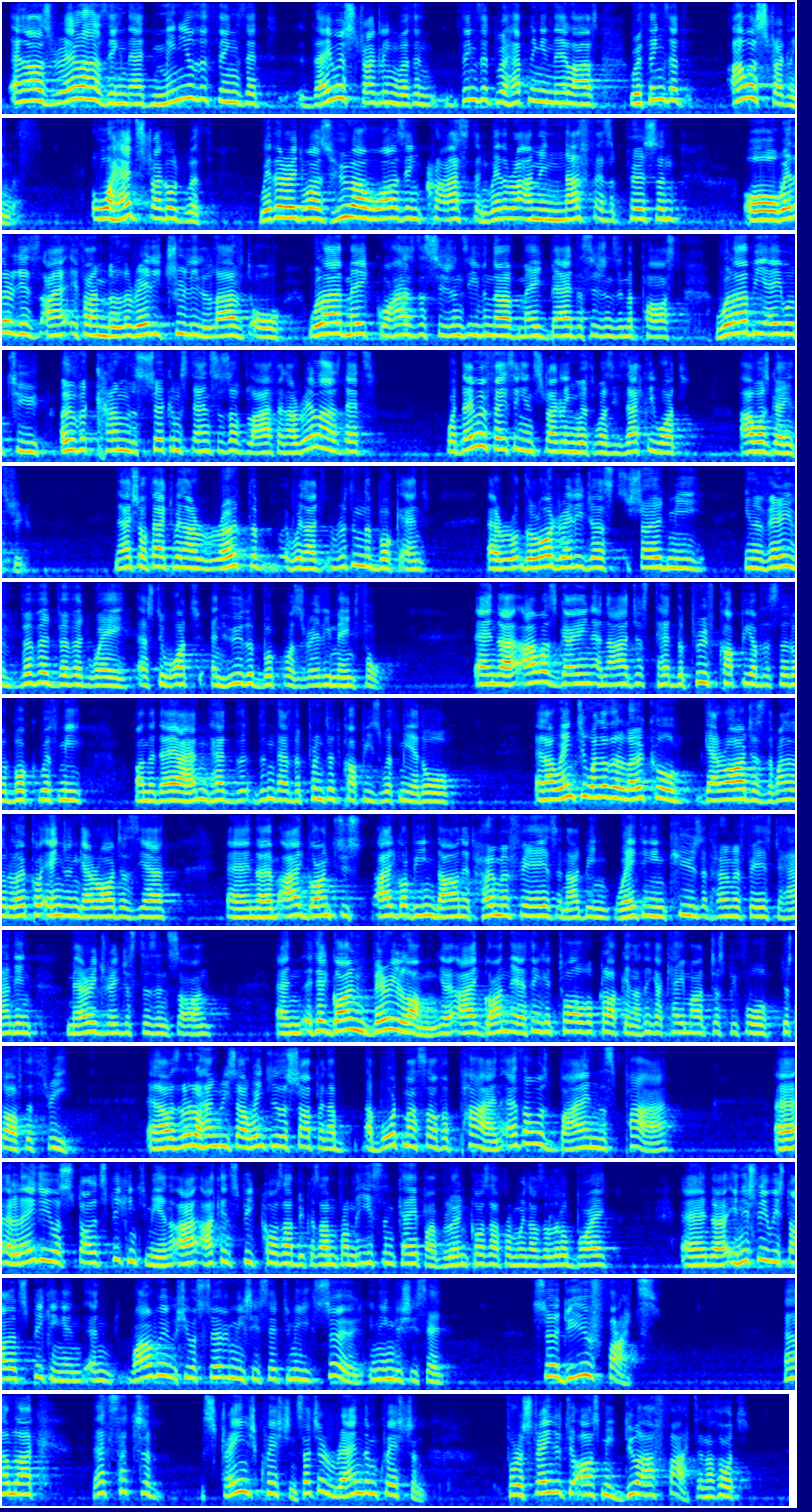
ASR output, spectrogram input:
And I was realizing that many of the things that they were struggling with and things that were happening in their lives were things that I was struggling with or had struggled with, whether it was who I was in Christ and whether I'm enough as a person, or whether it is I, if I'm really truly loved, or will I make wise decisions even though I've made bad decisions in the past? Will I be able to overcome the circumstances of life? And I realized that what they were facing and struggling with was exactly what I was going through. In actual fact, when I wrote the, when I'd written the book, and uh, the Lord really just showed me in a very vivid, vivid way as to what and who the book was really meant for. And uh, I was going, and I just had the proof copy of this little book with me on the day. I hadn't had the, didn't have the printed copies with me at all. And I went to one of the local garages, the, one of the local Engen garages here. And um, I'd gone to, I'd got been down at Home Affairs, and I'd been waiting in queues at Home Affairs to hand in marriage registers and so on. And it had gone very long. Yeah, I'd gone there, I think at 12 o'clock, and I think I came out just before, just after 3. And I was a little hungry, so I went to the shop and I, I bought myself a pie. And as I was buying this pie, uh, a lady was started speaking to me, and I, I can speak Xhosa because I'm from the Eastern Cape. I've learned Xhosa from when I was a little boy. And uh, initially, we started speaking, and, and while we, she was serving me, she said to me, Sir, in English, she said, Sir, do you fight? And I'm like, That's such a strange question, such a random question for a stranger to ask me, Do I fight? And I thought,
